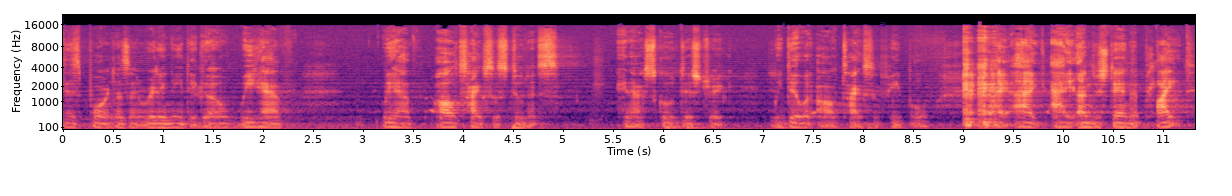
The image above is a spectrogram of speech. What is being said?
this board doesn't really need to go. We have, we have all types of students in our school district. We deal with all types of people. I, I, I understand the plight.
